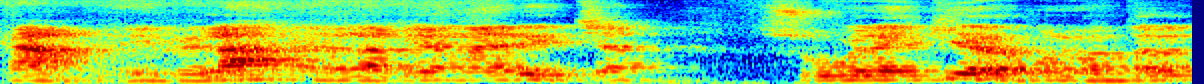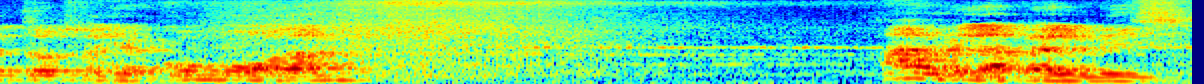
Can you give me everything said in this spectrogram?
Cambia y relajan la pierna derecha. Sube la izquierda, pone levantar el torso y acomodan. Abre la pelvis.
